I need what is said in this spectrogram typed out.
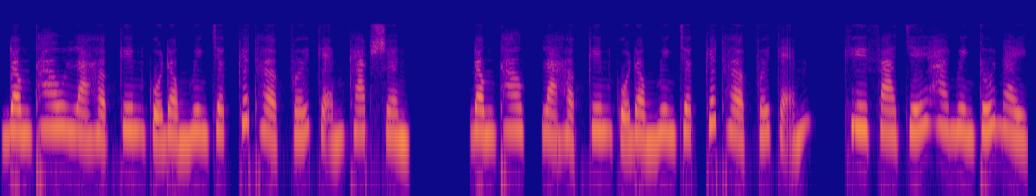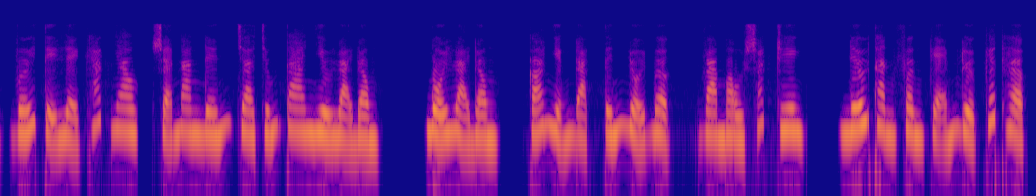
Đồng thau là hợp kim của đồng nguyên chất kết hợp với kẽm Caption. Đồng thau là hợp kim của đồng nguyên chất kết hợp với kẽm. Khi pha chế hai nguyên tố này với tỷ lệ khác nhau sẽ mang đến cho chúng ta nhiều loại đồng. Mỗi loại đồng có những đặc tính nổi bật và màu sắc riêng. Nếu thành phần kẽm được kết hợp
